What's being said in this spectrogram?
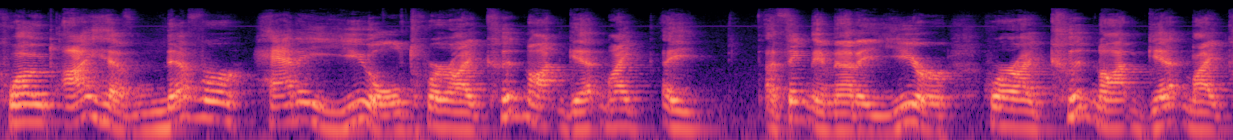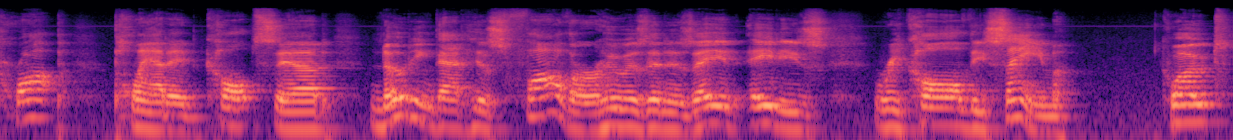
quote, I have never had a yield where I could not get my, a, I think they meant a year, where I could not get my crop planted, Culp said, noting that his father, who is in his 80s, recalled the same Quote,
